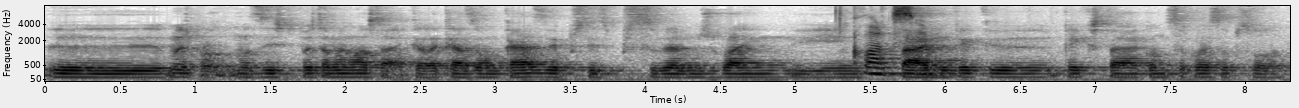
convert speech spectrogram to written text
Uh, mas pronto, mas isto depois também lá está, cada caso é um caso e é preciso percebermos bem e em claro detalhe o que, é que, o que é que está a acontecer com essa pessoa.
